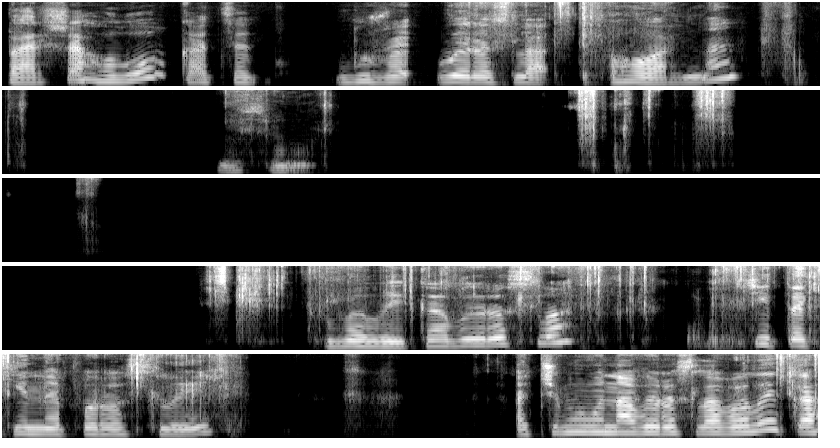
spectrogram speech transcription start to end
Перша головка це дуже виросла гарна. Ось. Велика виросла. Ті такі не поросли. А чому вона виросла велика?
